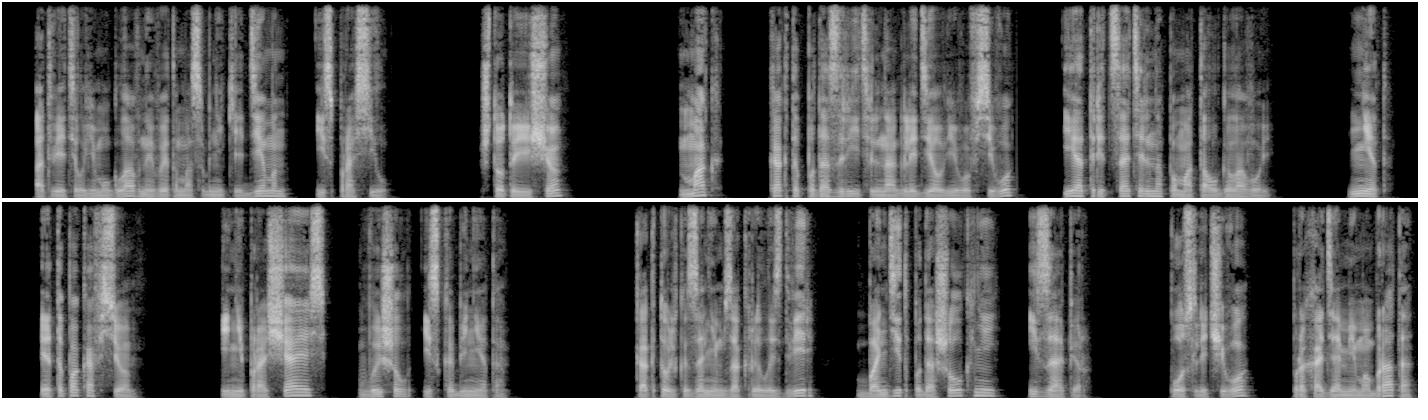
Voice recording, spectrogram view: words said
— ответил ему главный в этом особняке демон и спросил. «Что-то еще?» Маг как-то подозрительно оглядел его всего и отрицательно помотал головой. «Нет, это пока все». И, не прощаясь, вышел из кабинета. Как только за ним закрылась дверь, бандит подошел к ней и запер. После чего, проходя мимо брата,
